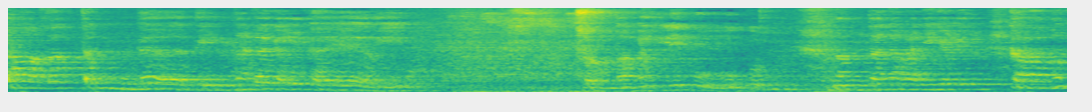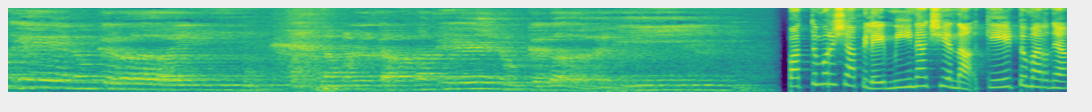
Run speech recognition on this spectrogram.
താളത്തങ്ക തിന്നടകൾ കയറി. സ്വർണമല്ലി പൂക്കും നന്ദനവനികളിൽ കാമധേനുക്കളായി. നമ്മൾ കാമധേനുക്കളായി. പത്തുമുറി ഷാപ്പിലെ മീനാക്ഷി എന്ന കേട്ടുമറിഞ്ഞ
